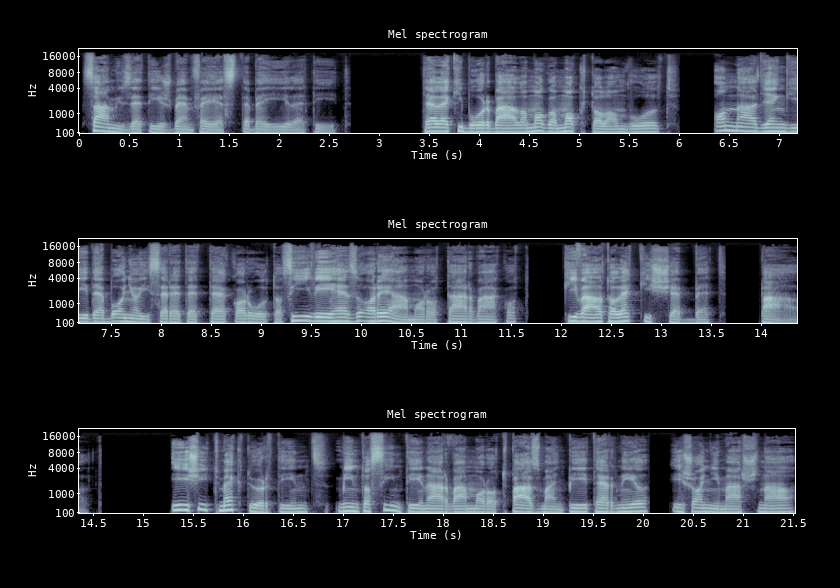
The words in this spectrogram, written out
számüzetésben fejezte be életét. Teleki borbála maga magtalan volt, annál gyengédebb anyai szeretettel karolta szívéhez a reámaradt tárvákat, kivált a legkisebbet, Pált. És itt megtörtént, mint a szintén árván maradt Pázmány Péternél és annyi másnál,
